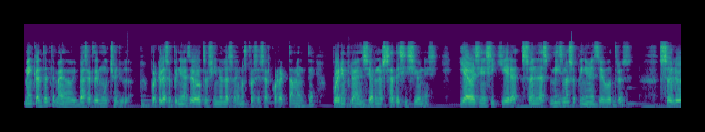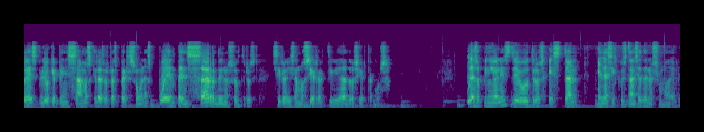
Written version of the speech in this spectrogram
Me encanta el tema de hoy, va a ser de mucha ayuda, porque las opiniones de otros, si no las sabemos procesar correctamente, pueden influenciar nuestras decisiones y a veces ni siquiera son las mismas opiniones de otros, solo es lo que pensamos que las otras personas pueden pensar de nosotros si realizamos cierta actividad o cierta cosa. Las opiniones de otros están en las circunstancias de nuestro modelo.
